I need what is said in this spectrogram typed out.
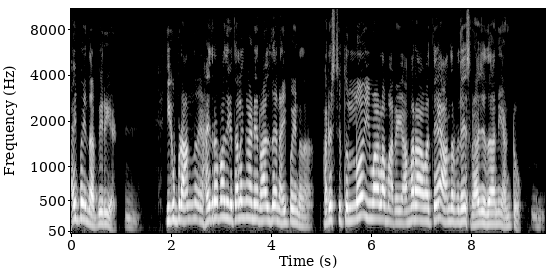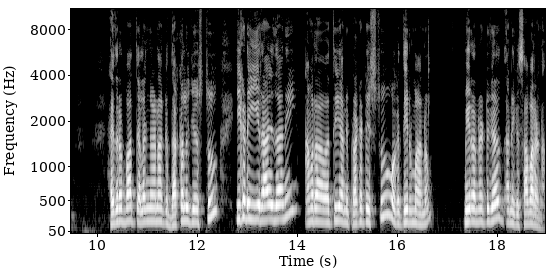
అయిపోయింది ఆ పీరియడ్. ఇక ఇప్పుడు ఆంధ్ర హైదరాబాద్కి తెలంగాణ రాజధాని అయిపోయిన పరిస్థితుల్లో ఇవాళ మరి అమరావతి ఆంధ్రప్రదేశ్ రాజధాని అంటూ. హైదరాబాద్ తెలంగాణకు దఖలు చేస్తూ ఇక్కడ ఈ రాజధాని అమరావతి అని ప్రకటిస్తూ ఒక తీర్మానం. మీరు అన్నట్టుగా దానికి సవరణ.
